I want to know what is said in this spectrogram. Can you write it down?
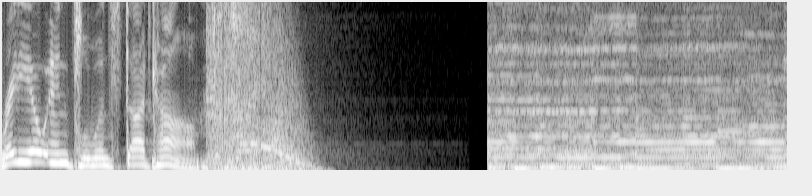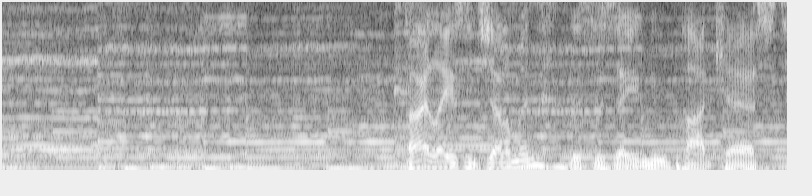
radioinfluence.com. All right, ladies and gentlemen, this is a new podcast,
